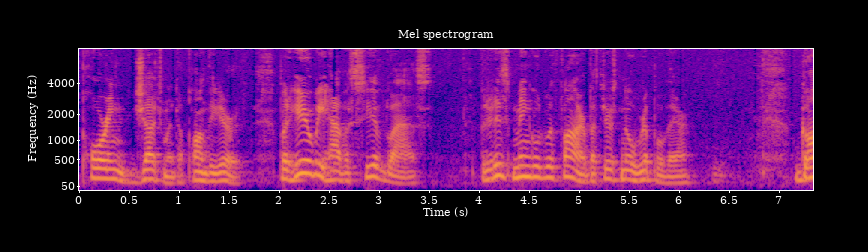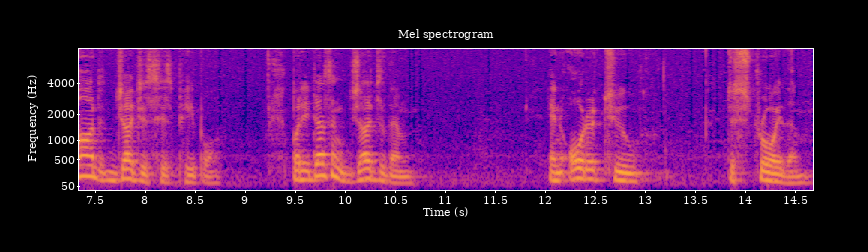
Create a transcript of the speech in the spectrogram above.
pouring judgment upon the earth. But here we have a sea of glass, but it is mingled with fire, but there's no ripple there. God judges his people, but he doesn't judge them in order to destroy them.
